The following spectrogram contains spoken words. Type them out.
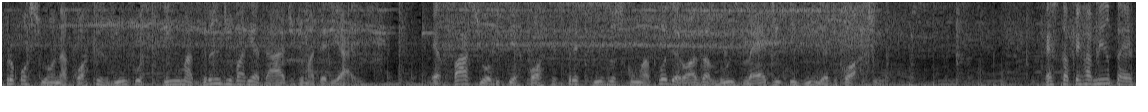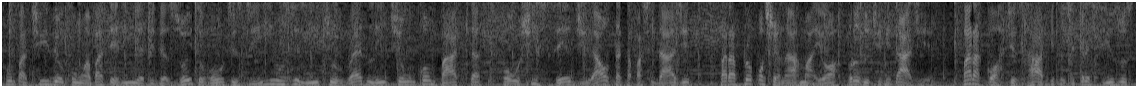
proporciona cortes limpos em uma grande variedade de materiais. É fácil obter cortes precisos com a poderosa luz LED e guia de corte. Esta ferramenta é compatível com a bateria de 18 volts de íons de lítio Red Lithium compacta ou XC de alta capacidade para proporcionar maior produtividade. Para cortes rápidos e precisos,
